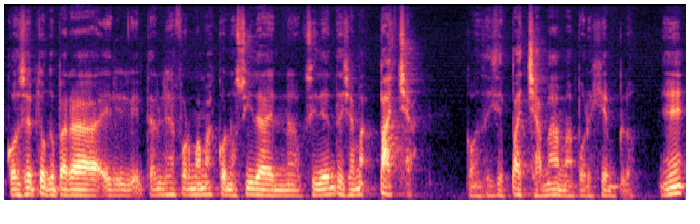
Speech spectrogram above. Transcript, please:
concepto que para tal vez la forma más conocida en Occidente se llama pacha, como se dice Pachamama, por ejemplo. ¿eh?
